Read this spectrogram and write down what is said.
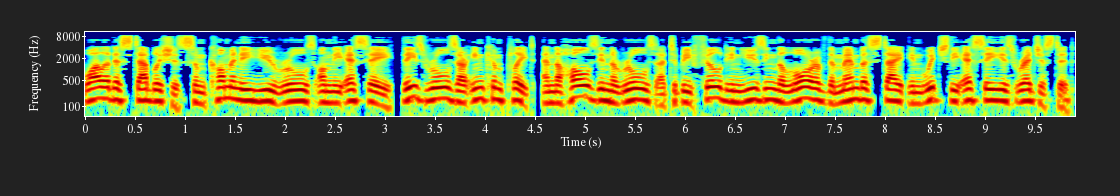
While it establishes some common EU rules on the SE, these rules are incomplete, and the holes in the rules are to be filled in using the law of the member state in which the SE is registered.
